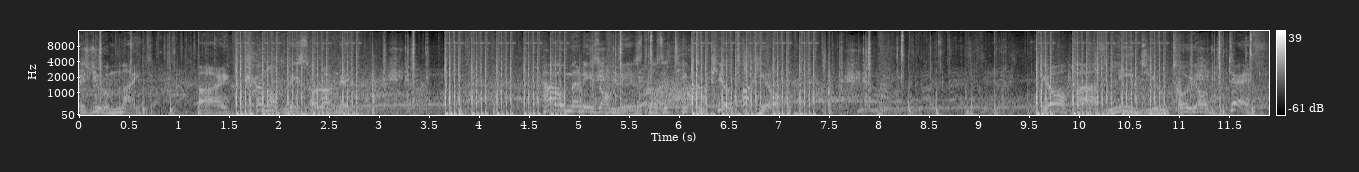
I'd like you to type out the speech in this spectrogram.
As you might, I cannot be surrounded. How many zombies does it take to kill Takeo? Your path leads you to your death.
